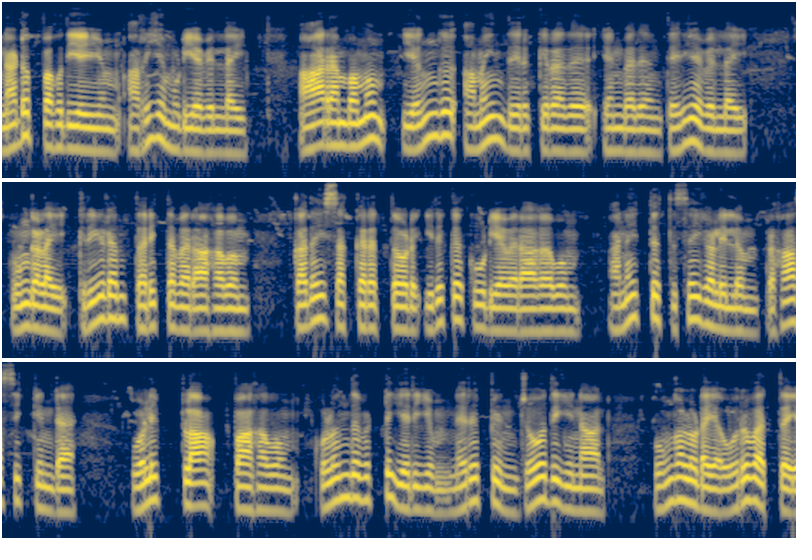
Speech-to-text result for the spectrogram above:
நடுப்பகுதியையும் அறிய முடியவில்லை. ஆரம்பமும் எங்கு அமைந்திருக்கிறது என்பதும் தெரியவில்லை. உங்களை கிரீடம் தரித்தவராகவும் கதை சக்கரத்தோடு இருக்கக்கூடியவராகவும் அனைத்து திசைகளிலும் பிரகாசிக்கின்ற ஒளிப்ளாப்பாகவும் கொழுந்துவிட்டு எரியும் நெருப்பின் ஜோதியினால் உங்களுடைய உருவத்தை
